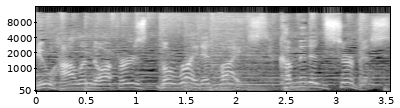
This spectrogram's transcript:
New Holland offers the right advice, committed service,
